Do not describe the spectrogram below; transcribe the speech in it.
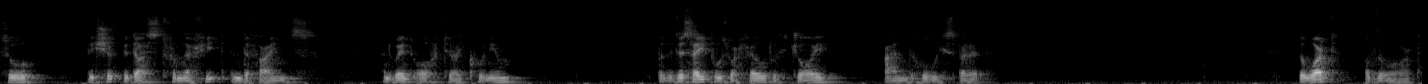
So they shook the dust from their feet in defiance and went off to Iconium. But the disciples were filled with joy and the Holy Spirit. The word of the Lord.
